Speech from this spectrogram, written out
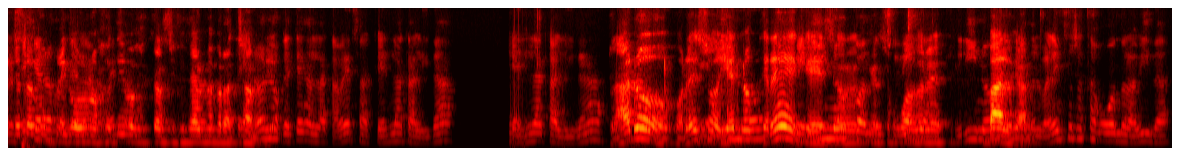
pero yo sí tengo es con un objetivo cabeza. que es clasificarme para Que no es lo Champions. que tenga en la cabeza, que es la calidad. Que es la calidad. Claro, por eso. Y él no cree que, eso- que esos Sevilla- jugadores valgan. Cuando el Valencia se está jugando la vida,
